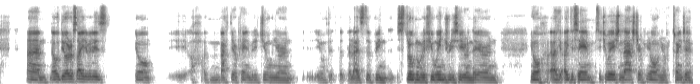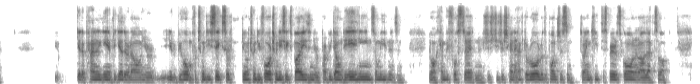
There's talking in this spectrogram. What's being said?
um, now the other side of it is, you know, I've been back there playing a bit of junior, and you know the, the, the lads have been struggling with a few injuries here and there, and you know I, I had the same situation last year. You know, you're trying to get a panel game together now, and you're you'd be hoping for 26 or you know 24, 26 bodies, and you're probably down to 18 some evenings, and you know it can be frustrating. And just you just kind of have to roll with the punches and try and keep the spirits going and all that. So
